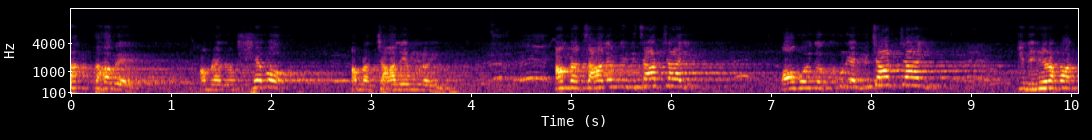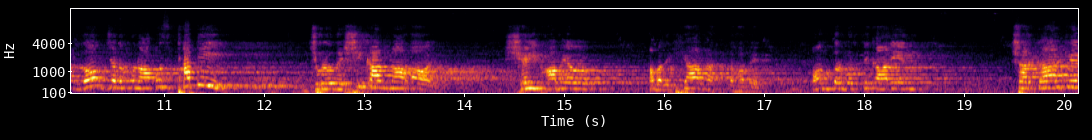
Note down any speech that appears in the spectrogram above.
থাকতে হবে। আমরা একজন সেবক, আমরা জালেম নই। আমরা জালেমের বিচার চাই, অবৈধ খুনের বিচার চাই। কিন্তু নিরাপদ লোক যেন কোনো অবস্থাতেই জুলুমের শিকার না হয়, সেইভাবেও আমাদের খেয়াল রাখতে হবে। অন্তর্বর্তীকালীন সরকারকে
